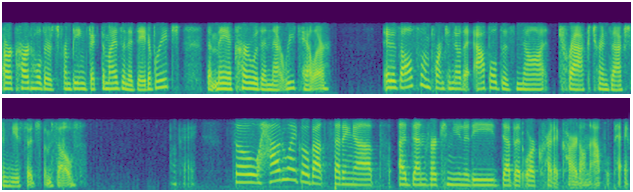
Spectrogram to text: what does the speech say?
our cardholders from being victimized in a data breach that may occur within that retailer. It is also important to know that Apple does not track transaction usage themselves. Okay. So, how do I go about setting up a Denver Community debit or credit card on Apple Pay?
